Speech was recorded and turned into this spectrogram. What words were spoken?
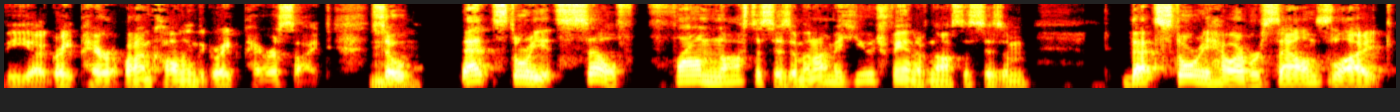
the uh, great par- what I'm calling the great parasite. Mm-hmm. So that story itself from Gnosticism, and I'm a huge fan of Gnosticism. That story, however, sounds like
